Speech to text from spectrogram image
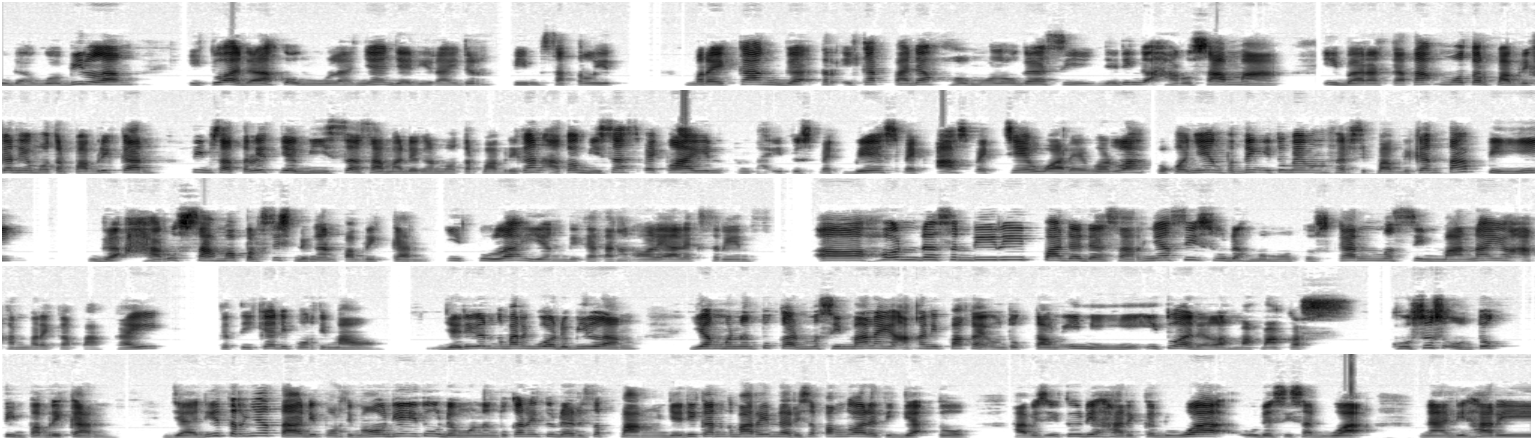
Udah gue bilang, itu adalah keunggulannya jadi rider tim satelit mereka nggak terikat pada homologasi. Jadi nggak harus sama. Ibarat kata motor pabrikan ya motor pabrikan. Tim satelit ya bisa sama dengan motor pabrikan atau bisa spek lain. Entah itu spek B, spek A, spek C, whatever lah. Pokoknya yang penting itu memang versi pabrikan tapi nggak harus sama persis dengan pabrikan. Itulah yang dikatakan oleh Alex Rins. Uh, Honda sendiri pada dasarnya sih sudah memutuskan mesin mana yang akan mereka pakai ketika di Portimao. Jadi kan kemarin gue udah bilang, yang menentukan mesin mana yang akan dipakai untuk tahun ini itu adalah Mark Marcus. Khusus untuk tim pabrikan. Jadi ternyata di Portimao dia itu udah menentukan itu dari Sepang. Jadi kan kemarin dari Sepang tuh ada tiga tuh. Habis itu di hari kedua udah sisa dua. Nah di hari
